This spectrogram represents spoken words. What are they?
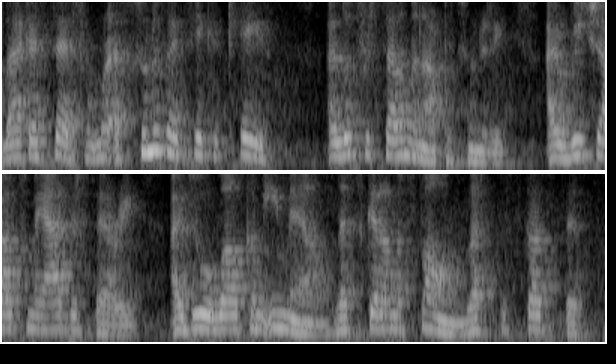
like I said, from, as soon as I take a case, I look for settlement opportunity. I reach out to my adversary. I do a welcome email. Let's get on the phone. Let's discuss this.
